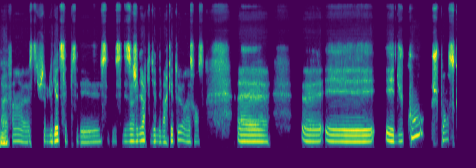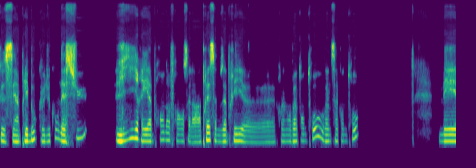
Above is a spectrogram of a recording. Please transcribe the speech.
à la fin, euh, Steve Jobs, Gates, c'est des, des, ingénieurs qui deviennent des marketeurs, dans un sens. Euh, et, du coup, je pense que c'est un playbook que du coup, on a su lire et apprendre en France. Alors après, ça nous a pris probablement 20 ans de trop ou 25 ans de trop. Mais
